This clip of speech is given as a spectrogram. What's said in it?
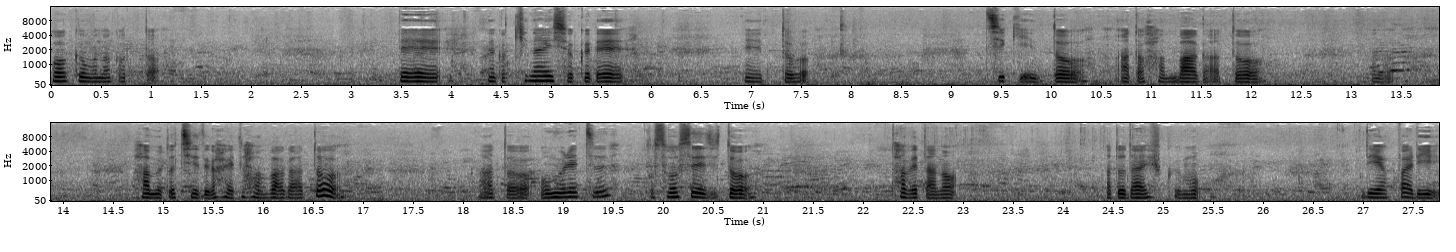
怖くもなかった。でなんか機内食でえー、っとチキンとあとハンバーガーとあのハムとチーズが入ったハンバーガーとあとオムレツとソーセージと食べたの。あと大福も。でやっぱり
